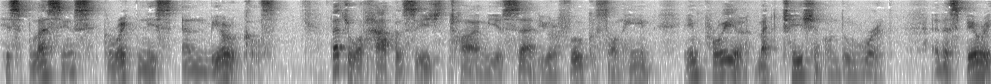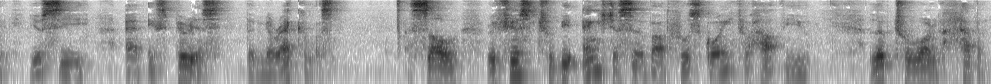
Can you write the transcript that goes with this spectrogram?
His blessings, greatness, and miracles. That's what happens each time you set your focus on Him. In prayer, meditation on the Word, and the Spirit, you see and experience the miraculous. So, refuse to be anxious about who's going to help you. Look toward heaven.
